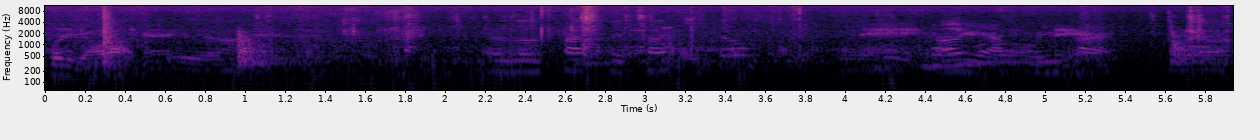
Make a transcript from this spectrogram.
Pretty hot. Are those hot to touch still? Oh yeah, pretty hot.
